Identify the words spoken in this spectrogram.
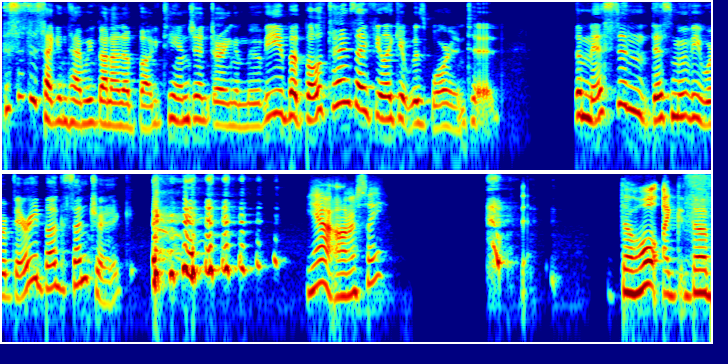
this is the second time we've gone on a bug tangent during a movie, but both times I feel like it was warranted. The Mist and this movie were very bug centric. yeah, honestly. The whole like the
